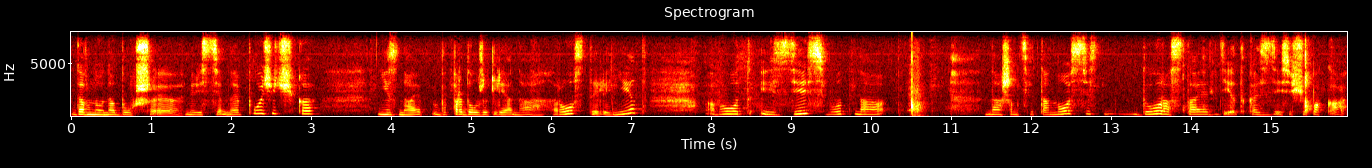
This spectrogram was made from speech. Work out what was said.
давно набухшая меристемная почечка. Не знаю, продолжит ли она рост или нет. Вот, и здесь вот на нашем цветоносе дорастает детка. Здесь еще пока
